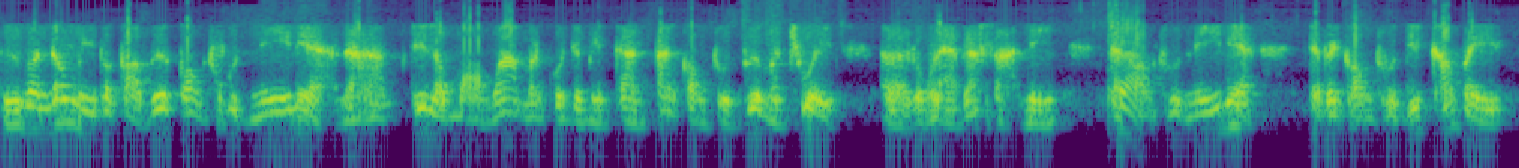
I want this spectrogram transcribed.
คือมันต้องมีประกอบด้วยกองทุนนี้เนี่ยนะครับ ที่เรามองว่ามันควรจะมีการตั้งกองทุนเพื่อมาช่วยเอ่อโรงแรมลักษณะนี้แต่ครับกองทุนนี้เนี่ยจะเป็นกองทุนที่เข้าไปเอ่อ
